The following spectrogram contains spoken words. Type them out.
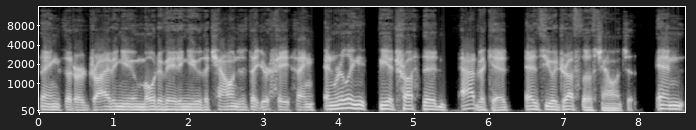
things that are driving you, motivating you, the challenges that you're facing, and really be a trusted advocate as you address those challenges. And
